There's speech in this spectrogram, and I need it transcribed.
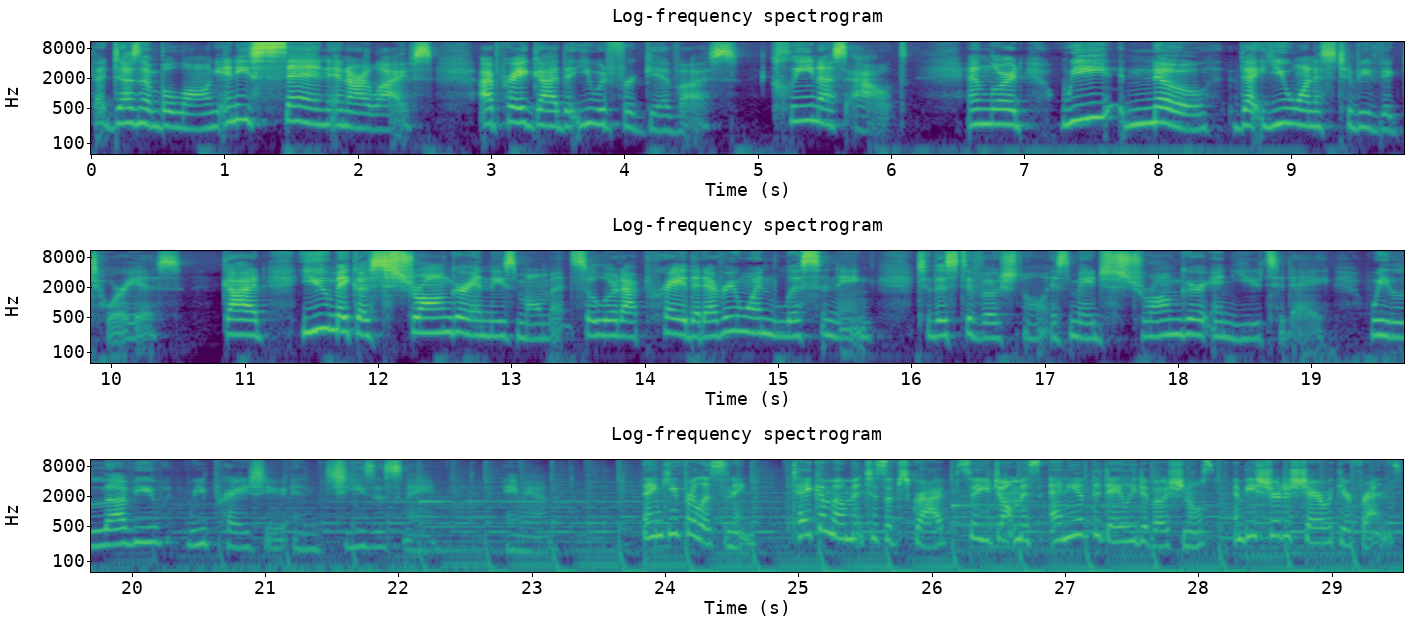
that doesn't belong, any sin in our lives, I pray, God, that you would forgive us, clean us out. And Lord, we know that you want us to be victorious. God, you make us stronger in these moments. So, Lord, I pray that everyone listening to this devotional is made stronger in you today. We love you. We praise you. In Jesus' name, amen. Thank you for listening. Take a moment to subscribe so you don't miss any of the daily devotionals and be sure to share with your friends.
